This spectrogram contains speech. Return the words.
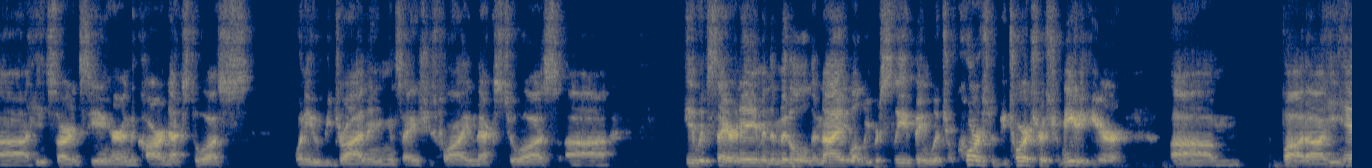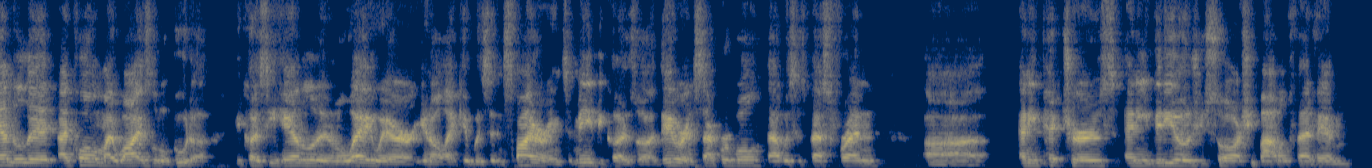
Uh, he started seeing her in the car next to us when he would be driving and saying she's flying next to us. Uh, he would say her name in the middle of the night while we were sleeping, which of course would be torturous for me to hear. Um, but uh, he handled it. I call him my wise little Buddha because he handled it in a way where you know, like it was inspiring to me because uh, they were inseparable. That was his best friend. Uh, any pictures, any videos you saw, she bottle fed him.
